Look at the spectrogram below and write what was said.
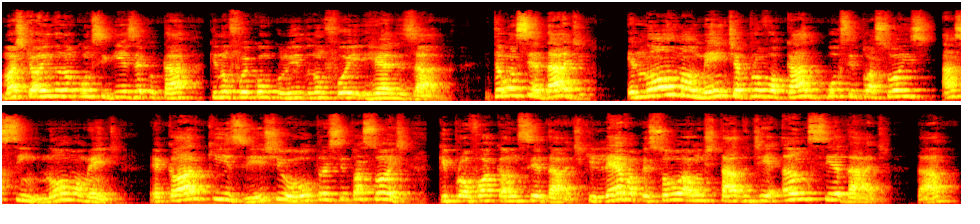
mas que eu ainda não consegui executar, que não foi concluído, não foi realizado. Então, a ansiedade e normalmente é provocado por situações assim, normalmente. É claro que existem outras situações que provocam ansiedade, que leva a pessoa a um estado de ansiedade, tá?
